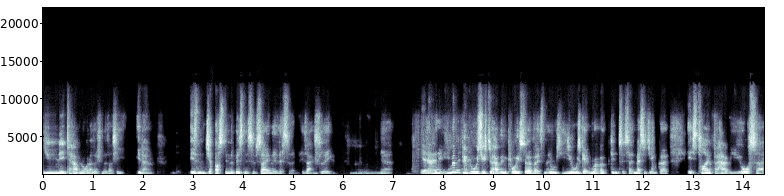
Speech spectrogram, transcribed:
You need to have an organization that's actually, you know, isn't just in the business of saying they listen, is actually, yeah. Yeah. You remember people always used to have employee surveys and they always you always get roped into messaging go, it's time for have your say.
